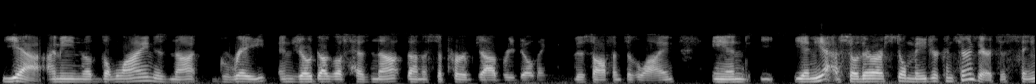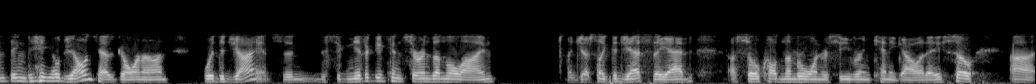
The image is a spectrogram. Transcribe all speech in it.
yeah, I mean, the, the line is not great, and Joe Douglas has not done a superb job rebuilding this offensive line. and and yeah, so there are still major concerns there. It's the same thing Daniel Jones has going on with the Giants and the significant concerns on the line. Just like the Jets, they add a so-called number one receiver in Kenny Golladay. So uh,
